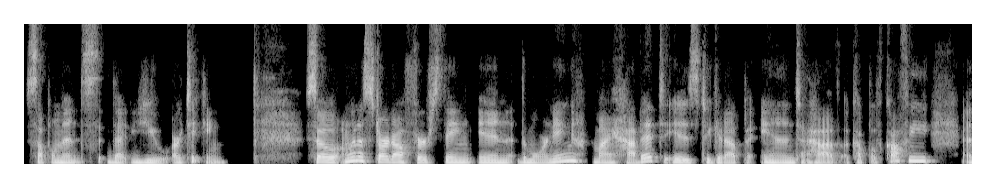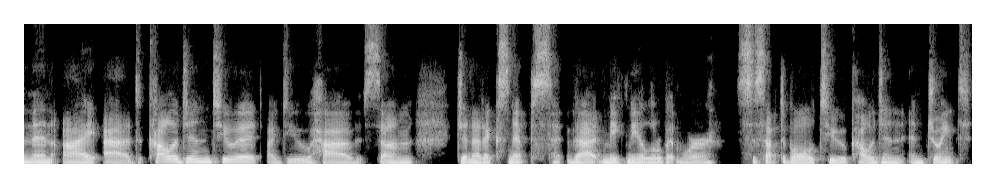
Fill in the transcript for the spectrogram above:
supplements that you are taking. So, I'm going to start off first thing in the morning. My habit is to get up and to have a cup of coffee, and then I add collagen to it. I do have some genetic SNPs that make me a little bit more susceptible to collagen and joint,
